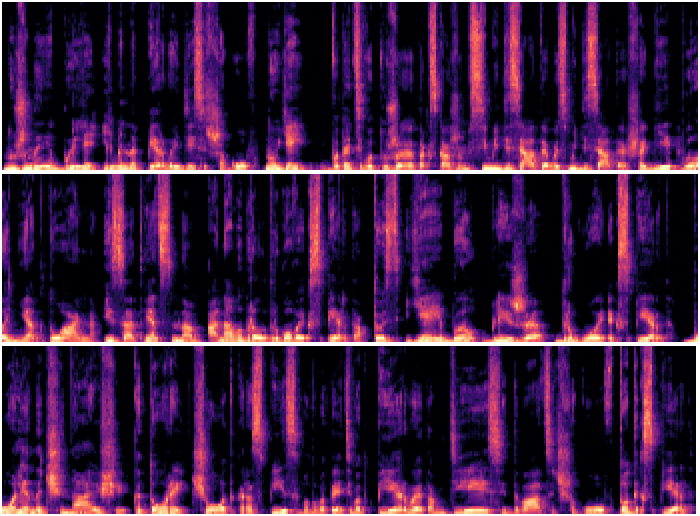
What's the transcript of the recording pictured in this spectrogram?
нужны были именно первые 10 шагов. Ну, ей вот эти вот уже, так скажем, 70-е, 80-е шаги было не актуально. И, соответственно, она выбрала другого эксперта. То есть ей был ближе другой эксперт, более начинающий, который четко расписывал вот эти вот первые там 10-20 шагов. Тот эксперт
